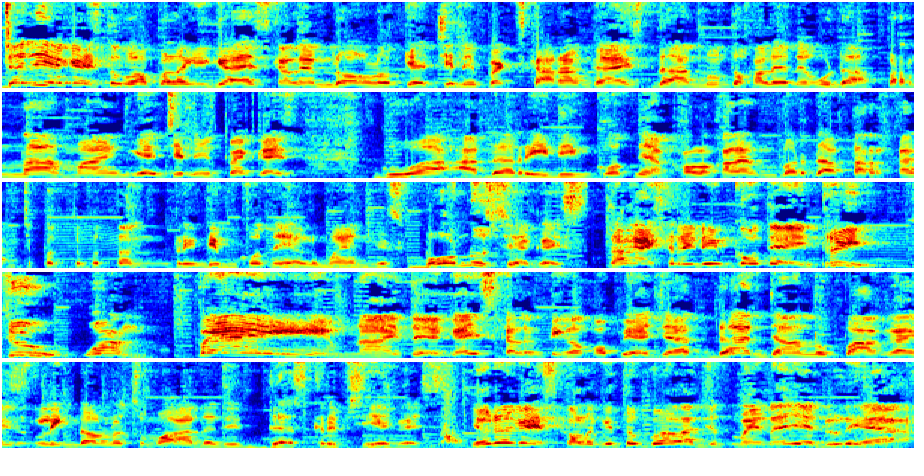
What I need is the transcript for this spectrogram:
Jadi ya guys tunggu apa lagi guys? Kalian download Genshin Impact sekarang guys. Dan untuk kalian yang udah pernah main Genshin Impact guys gua ada reading code-nya. Kalau kalian berdaftarkan cepet-cepetan redeem code-nya ya lumayan guys. Bonus ya guys. Nah guys redeem code ya in 3 2 1 bam! Nah itu ya guys. Kalian tinggal copy aja. Dan jangan lupa guys link download semua ada di deskripsi ya guys. Yaudah guys kalau gitu gua lanjut main aja dulu ya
